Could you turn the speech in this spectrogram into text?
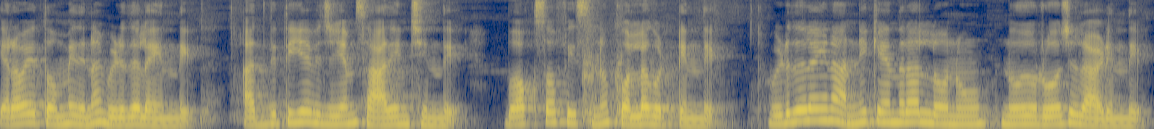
ఇరవై తొమ్మిదిన విడుదలైంది. అద్వితీయ విజయం సాధించింది. బాక్సాఫీస్ను కొల్లగొట్టింది. విడుదలైన అన్ని కేంద్రాల్లోనూ నూరు రోజులాడింది.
